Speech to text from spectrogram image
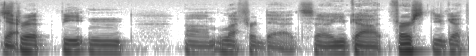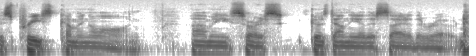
Yeah. stripped beaten um, left for dead so you've got first you've got this priest coming along um, he sort of goes down the other side of the road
